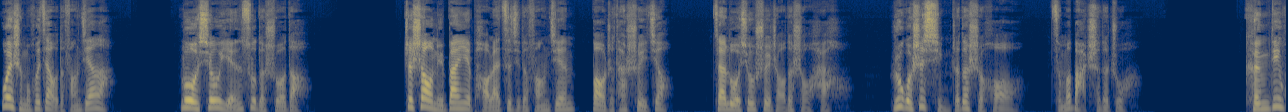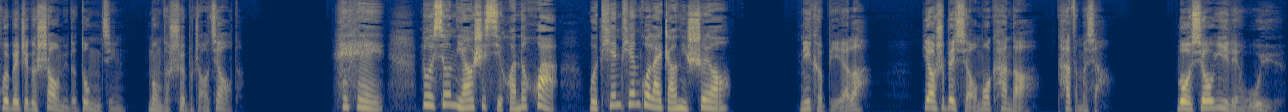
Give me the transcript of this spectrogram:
为什么会在我的房间了。洛修严肃的说道。这少女半夜跑来自己的房间，抱着他睡觉，在洛修睡着的时候还好，如果是醒着的时候，怎么把持得住啊？肯定会被这个少女的动静弄得睡不着觉的。嘿嘿，洛修，你要是喜欢的话。我天天过来找你睡哦，你可别了，要是被小莫看到，他怎么想？洛修一脸无语，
